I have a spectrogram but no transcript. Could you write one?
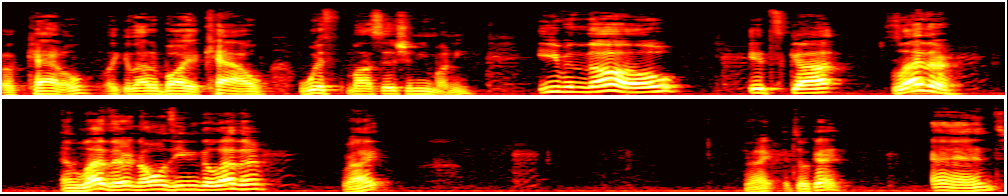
a cattle, like you're allowed to buy a cow with maaser sheni money, even though it's got leather. And leather, no one's eating the leather, right? Right? It's okay. And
